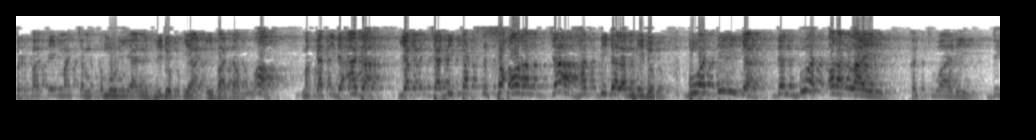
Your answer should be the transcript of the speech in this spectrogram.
berbagai macam kemuliaan hidup ya ibadah Allah. Maka tidak ada yang menjadikan seseorang jahat di dalam hidup. Buat dirinya dan buat orang lain kecuali di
